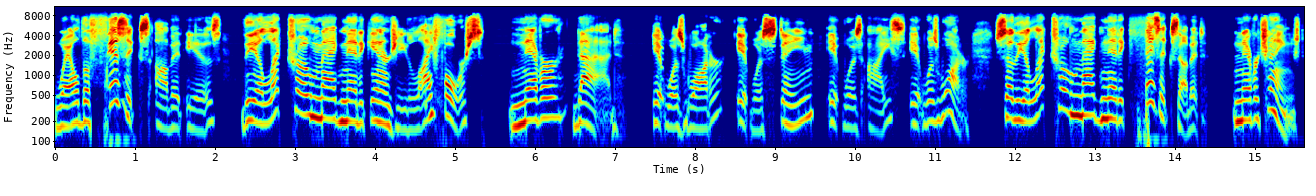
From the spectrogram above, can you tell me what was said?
Well, the physics of it is the electromagnetic energy, life force, never died. It was water, it was steam, it was ice, it was water. So the electromagnetic physics of it never changed.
